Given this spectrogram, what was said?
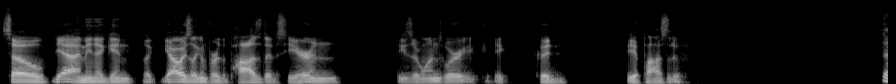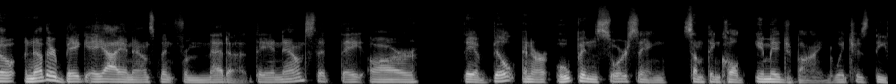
So, yeah, I mean, again, like you're always looking for the positives here, and these are ones where it, it could be a positive. So another big AI announcement from Meta. They announced that they are they have built and are open sourcing something called ImageBind, which is the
